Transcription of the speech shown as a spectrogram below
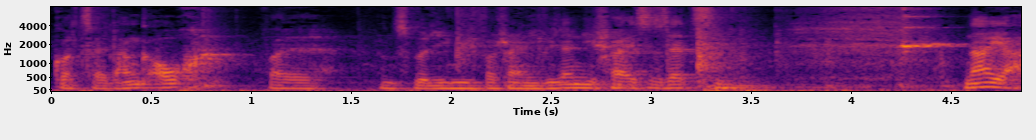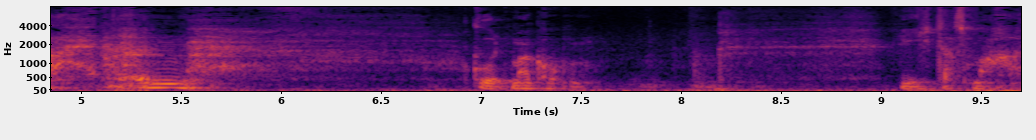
Gott sei Dank auch, weil sonst würde ich mich wahrscheinlich wieder in die Scheiße setzen. Naja, ähm, gut, mal gucken, wie ich das mache.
